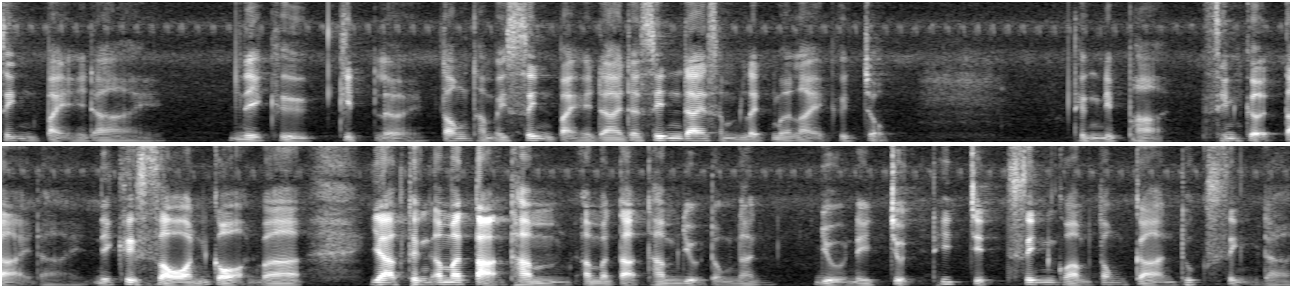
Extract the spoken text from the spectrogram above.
สิ้นไปให้ได้ นี่คือกิจเลย ต้องทำให้สิ้นไปให้ได้ ถ้าสิ้นได้สำเร็จเมื่อไหร่คือจบ ถึงนิพพาน สิ้นเกิดตายได้ นี่คือสอนก่อนว่า อยากถึงอมตะธรรม อมตะธรรมอยู่ตรงนั้น อยู่ในจุดที่จิตสิ้นความต้องการทุกสิ่งได้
